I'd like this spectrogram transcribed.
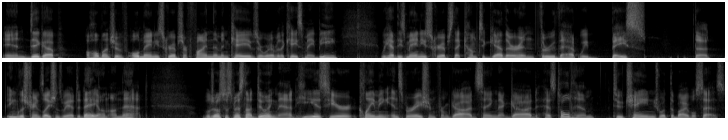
and dig up a whole bunch of old manuscripts or find them in caves or whatever the case may be. We have these manuscripts that come together, and through that, we base the English translations we have today on, on that. Well, Joseph Smith's not doing that. He is here claiming inspiration from God, saying that God has told him to change what the Bible says.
